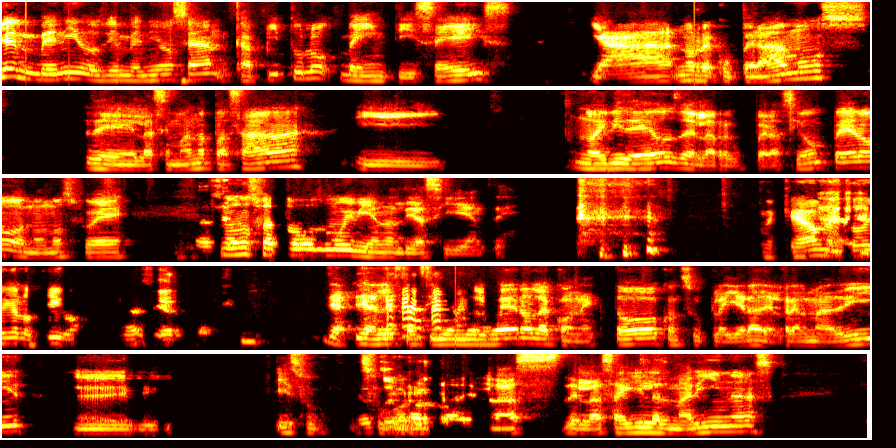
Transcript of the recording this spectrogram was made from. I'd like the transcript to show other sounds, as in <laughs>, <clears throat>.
Bienvenidos, bienvenidos sean capítulo 26. Ya nos recuperamos de la semana pasada y no hay videos de la recuperación, pero no nos fue, no nos fue a todos muy bien al día siguiente. ¿De qué hablan? Todavía lo sigo. No es cierto. Ya, ya le está siguiendo el güero, la conectó con su playera del Real Madrid y, y su, su gorrita las, de las águilas marinas.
